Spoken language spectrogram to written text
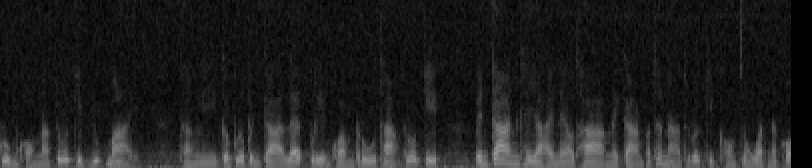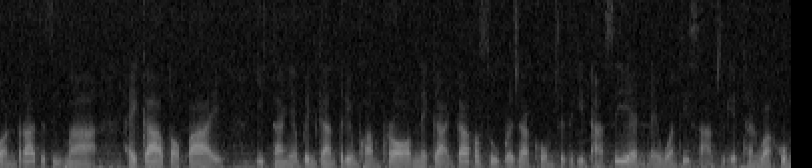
กลุ่มของนักธุรกิจยุคใหม่ ทั้งนี้ก็เพื่อเป็นการแลกเปลี่ยนความรู้ทางธุรกิจ เป็นการขยายแนวทางในการพัฒนาธุรกิจของจังหวัดนครราชสีมาให้ก้าวต่อไป อีกทั้งยังเป็นการเตรียมความพร้อมในการก้าวเข้าสู่ประชาคมเศรษฐกิจอาเซียน ในวันที่ 31 ธันวาคม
